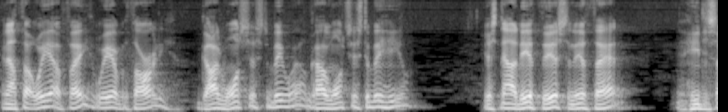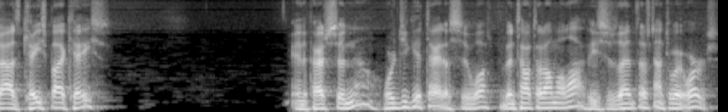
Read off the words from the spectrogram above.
And I thought, we have faith, we have authority. God wants us to be well, God wants us to be healed. It's not if this and if that. He decides case by case. And the pastor said, No, where'd you get that? I said, Well, I've been taught that all my life. He says, that, That's not the way it works.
